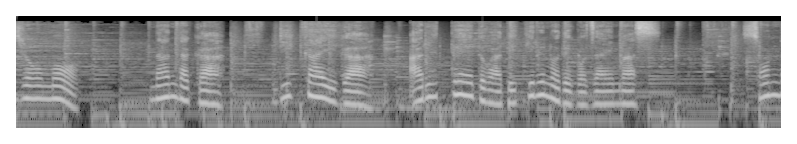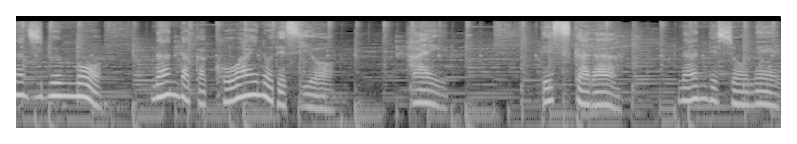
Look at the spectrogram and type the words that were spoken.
情もなんだか理解がある程度はできるのでございます。そんな自分もなんだか怖いのですよ。はい。ですから何でしょうね。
